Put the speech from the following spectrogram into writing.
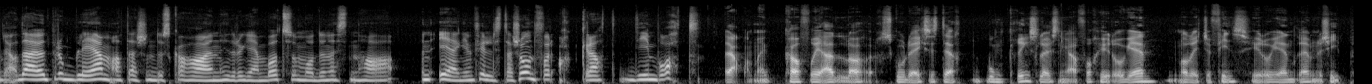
Ja, Det er jo et problem at dersom du skal ha en hydrogenbåt, så må du nesten ha en egen fyllestasjon for akkurat din båt. Ja, men hvorfor i alle dager skulle det eksistert bunkringsløsninger for hydrogen når det ikke fins hydrogendrevne skip?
